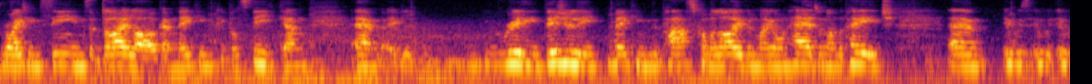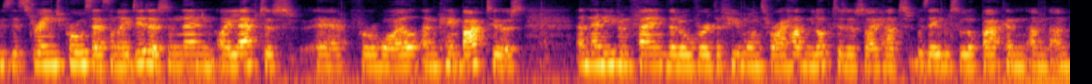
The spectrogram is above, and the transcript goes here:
writing scenes of dialogue and making people speak and um, really visually making the past come alive in my own head and on the page. Um, it was it, it was a strange process and I did it and then I left it uh, for a while and came back to it and then even found that over the few months where I hadn't looked at it I had was able to look back and, and, and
